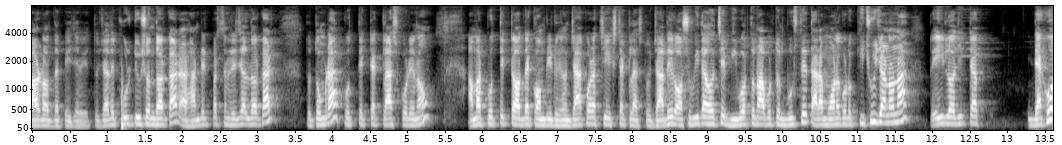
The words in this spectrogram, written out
বারোটা অধ্যায় পেয়ে যাবে। তো যাদের ফুল টিউশন দরকার আর হান্ড্রেড পার্সেন্ট রেজাল্ট দরকার তো তোমরা প্রত্যেকটা ক্লাস করে নাও। আমার প্রত্যেকটা অধ্যায় কমপ্লিট হয়ে যা করাচ্ছি এক্সট্রা ক্লাস তো যাদের অসুবিধা হচ্ছে বিবর্তন আবর্তন বুঝতে, তারা মনে করো কিছুই জানো না। তো এই লজিকটা দেখো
